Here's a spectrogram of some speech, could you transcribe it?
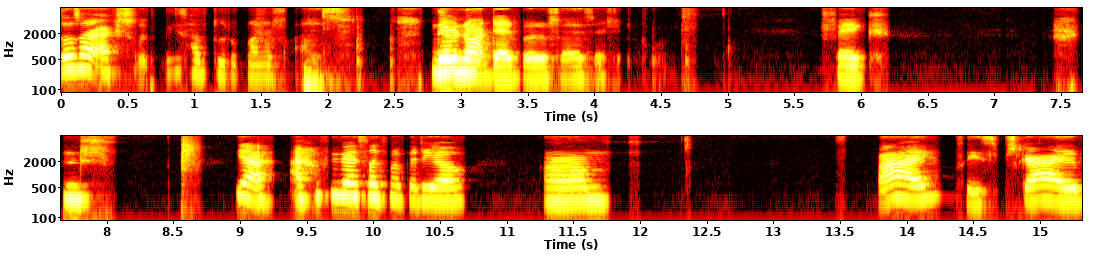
Those are actually, these have little butterflies. They're not dead butterflies, they're fake Fake. And yeah, I hope you guys like my video. Um, bye. Please subscribe.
